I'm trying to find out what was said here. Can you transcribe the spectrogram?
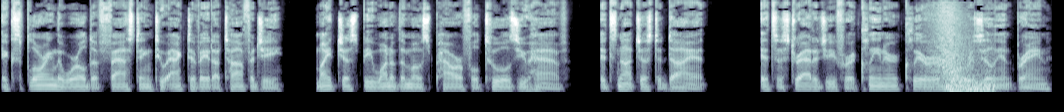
Exploring the world of fasting to activate autophagy might just be one of the most powerful tools you have. It's not just a diet. It's a strategy for a cleaner, clearer, more resilient brain.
